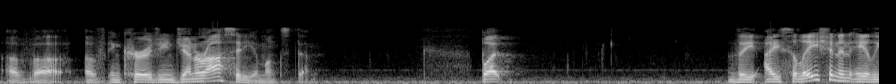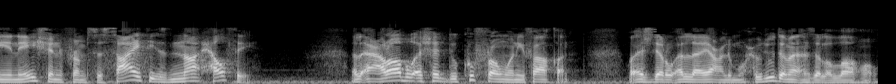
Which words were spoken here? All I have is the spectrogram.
of uh, of encouraging generosity amongst them. But the isolation and alienation from society is not healthy. الأعراب أشد كفرا ونفاقا وأجدر ألا يعلموا حدود ما أنزل الله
